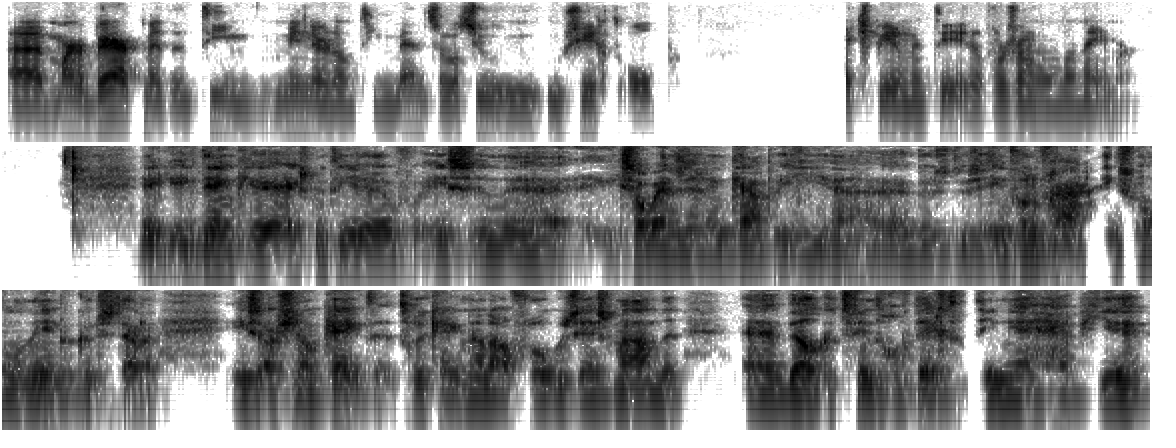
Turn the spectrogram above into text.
maar werkt met een team minder dan 10 mensen. Wat is uw, uw, uw zicht op experimenteren voor zo'n ondernemer? Ik, ik denk, uh, experimenteren is een, uh, ik zou bijna zeggen een KPI. Hè? dus, dus een van de vragen die je zo'n ondernemer kunt stellen, is als je nou kijkt, terugkijkt naar de afgelopen zes maanden, welke 20 of 30 dingen heb je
